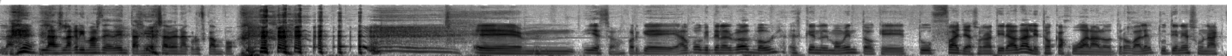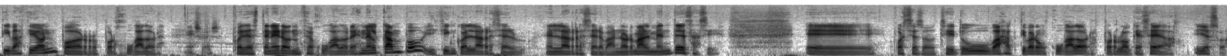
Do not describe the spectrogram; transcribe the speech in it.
La- las lágrimas de Eden también saben a Cruzcampo. Em, y eso, porque algo que tiene el Blood Bowl es que en el momento que tú fallas una tirada, le toca jugar al otro, ¿vale? Tú tienes una activación por, por jugador. Eso es. Puedes tener 11 jugadores en el campo y 5 en la, reserva, en la reserva. Normalmente es así. Eh, pues eso, si tú vas a activar un jugador, por lo que sea, y eso,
